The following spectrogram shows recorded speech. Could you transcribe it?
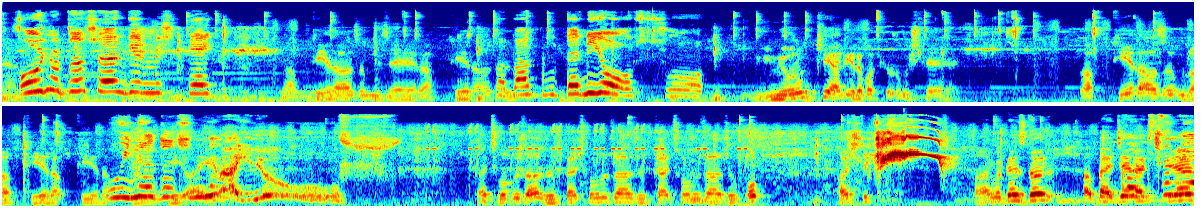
nerede? Oyunu da sen girmiştik. Raptiye lazım bize. Raptiye lazım. Baba burada niye olsun? Bilmiyorum ki her yere bakıyorum işte. Raptiye lazım. Raptiye, raptiye, raptiye. Eyvah, şimdi. eyvah geliyor. Of. Kaçmamız lazım, kaçmamız lazım, kaçmamız lazım. Hop. Açtık. Bağırma kız dur. Ha, Pencereden Korktun çıkacağız,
